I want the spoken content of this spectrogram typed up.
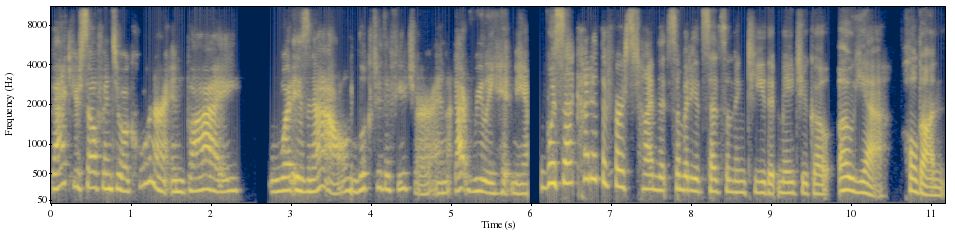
back yourself into a corner and buy what is now, look to the future. And that really hit me. Was that kind of the first time that somebody had said something to you that made you go, oh, yeah, hold on.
